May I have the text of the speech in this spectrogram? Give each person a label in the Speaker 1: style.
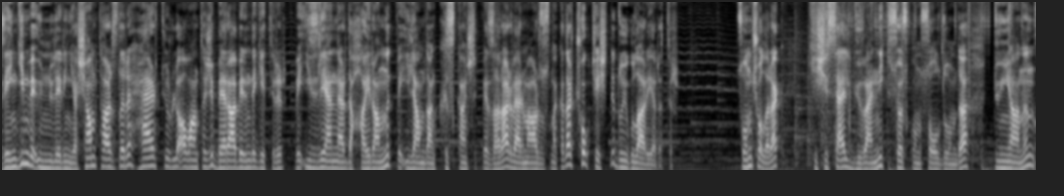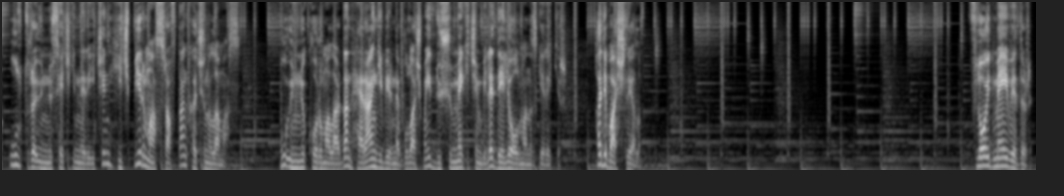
Speaker 1: Zengin ve ünlülerin yaşam tarzları her türlü avantajı beraberinde getirir ve izleyenlerde hayranlık ve ilhamdan kıskançlık ve zarar verme arzusuna kadar çok çeşitli duygular yaratır. Sonuç olarak kişisel güvenlik söz konusu olduğunda dünyanın ultra ünlü seçkinleri için hiçbir masraftan kaçınılamaz. Bu ünlü korumalardan herhangi birine bulaşmayı düşünmek için bile deli olmanız gerekir. Hadi başlayalım. Floyd Mayweather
